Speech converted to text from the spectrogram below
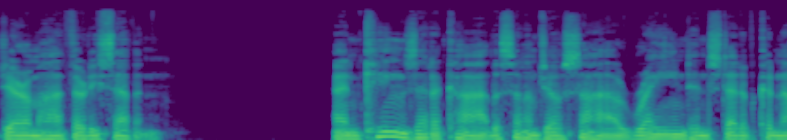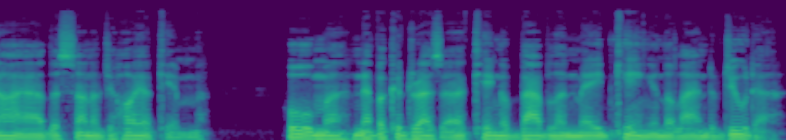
Jeremiah 37 And King Zedekiah the son of Josiah reigned instead of Coniah the son of Jehoiakim, whom Nebuchadrezzar king of Babylon made king in the land of Judah.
